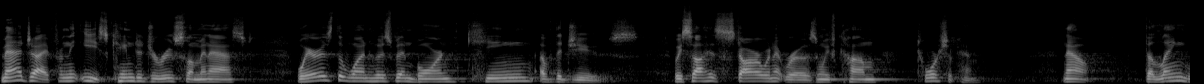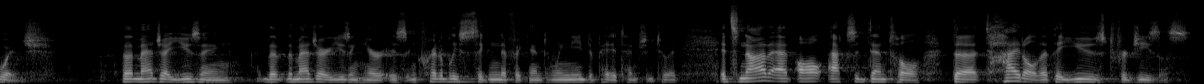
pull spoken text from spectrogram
Magi from the east came to Jerusalem and asked, Where is the one who has been born King of the Jews? We saw his star when it rose, and we've come to worship him. Now, the language that the Magi using the, the Magi are using here is incredibly significant, and we need to pay attention to it. It's not at all accidental, the title that they used for Jesus.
